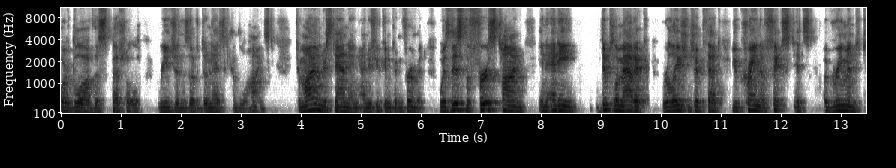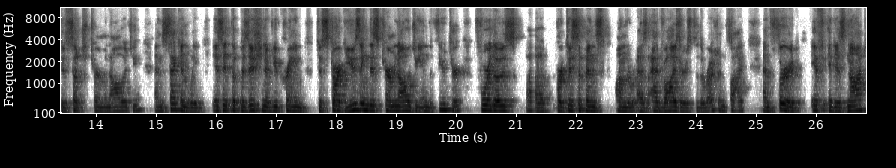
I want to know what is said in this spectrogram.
ORDLO of the special regions of Donetsk and Luhansk. To my understanding, and if you can confirm it, was this the first time in any diplomatic relationship that Ukraine affixed its agreement to such terminology? And secondly, is it the position of Ukraine to start using this terminology in the future for those uh, participants on the, as advisors to the Russian side? And third, if it is not,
